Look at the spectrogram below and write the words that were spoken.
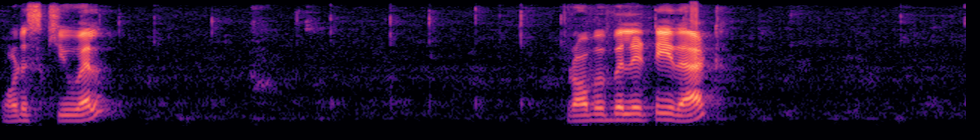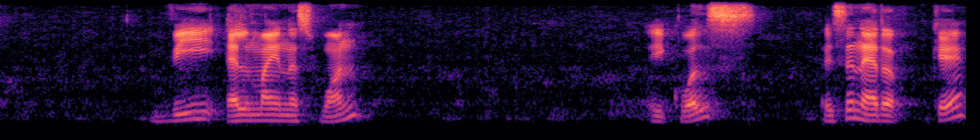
What is ql probability that v l minus 1 equals is an error okay?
